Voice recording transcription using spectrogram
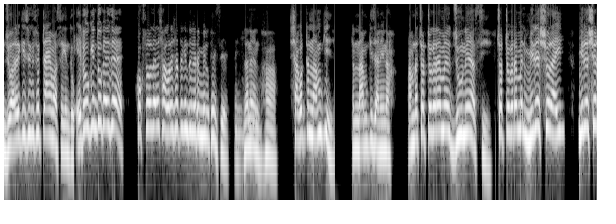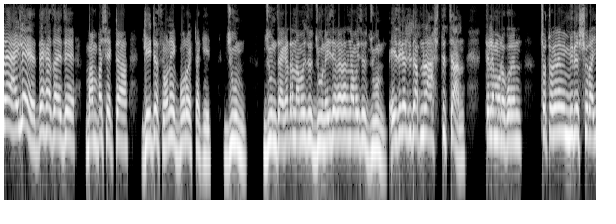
জোয়ারের কিছু কিছু টাইম আছে কিন্তু। এটাও কিন্তু এই যে কক্সবাজারের সাগরের সাথে কিন্তু এটা মিল খাইছে। জানেন? হ্যাঁ। সাগরটার নাম কি? নাম কি জানি না। আমরা চট্টগ্রামের জুনে আছি। চট্টগ্রামের মিরেশ্বরাই মিরেশ্বরাই আইলে দেখা যায় যে বাম পাশে একটা গেট আছে অনেক বড় একটা গেট জুন। জুন জায়গাটার নাম হয়েছে জুন। এই জায়গাটার নাম হয়েছে জুন। এই জায়গায় যদি আপনারা আসতে চান তাহলে মনে করেন চট্টগ্রামে মিরেশ্বরাই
